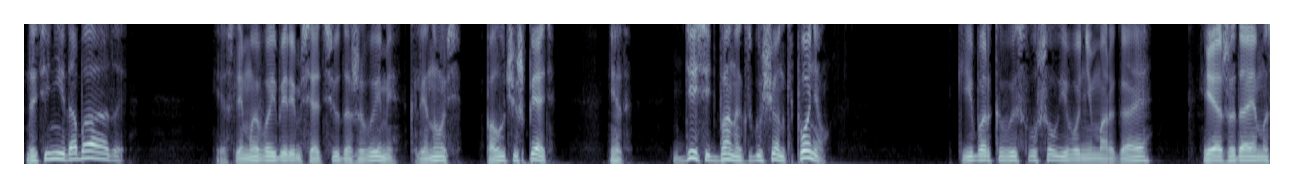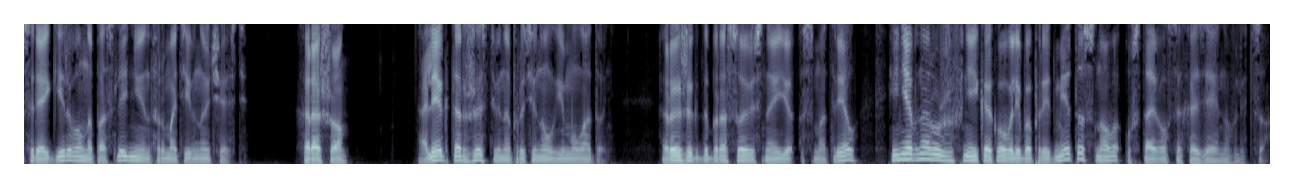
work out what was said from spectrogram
Дотяни до базы!» «Если мы выберемся отсюда живыми, клянусь, получишь пять. Нет, десять банок сгущенки, понял?» Киборг выслушал его, не моргая, и ожидаемо среагировал на последнюю информативную часть. «Хорошо». Олег торжественно протянул ему ладонь. Рыжик добросовестно ее осмотрел и, не обнаружив в ней какого-либо предмета, снова уставился хозяину в лицо.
